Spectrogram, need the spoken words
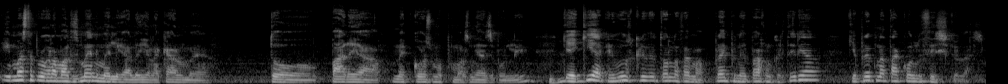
Είμαστε προγραμματισμένοι με λίγα λόγια να κάνουμε το παρέα με κόσμο που μας μοιάζει πολύ. Και εκεί ακριβώς κρύβεται όλο το θέμα. Πρέπει να υπάρχουν κριτήρια και πρέπει να τα ακολουθήσεις κιόλας.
